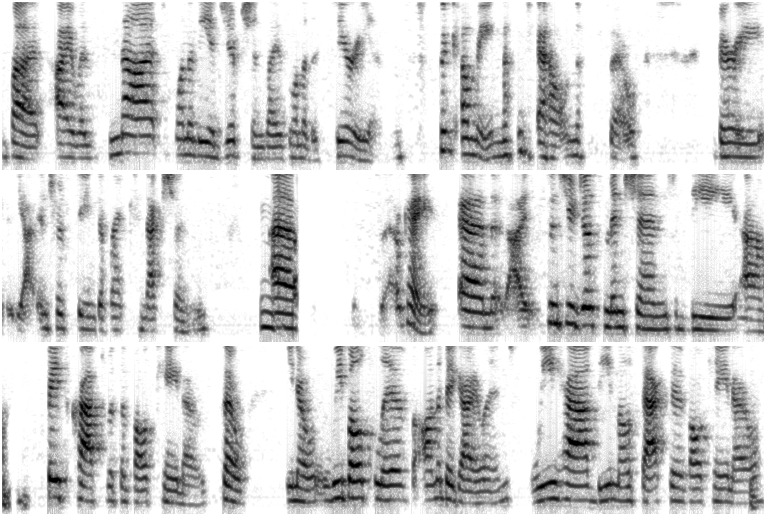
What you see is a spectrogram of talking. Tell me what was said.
but I was not one of the Egyptians. I was one of the Sirians coming down. So, very yeah, interesting, different connections. Mm-hmm. Um, so, okay, and I, since you just mentioned the um, spacecraft with the volcanoes, so you know we both live on the Big Island. We have the most active volcano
